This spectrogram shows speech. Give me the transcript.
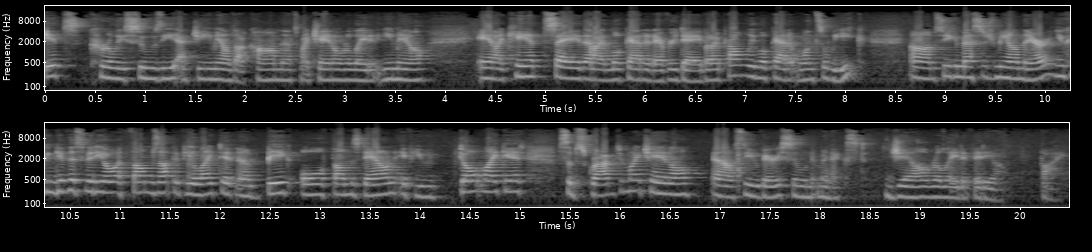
itscurlysusie at gmail.com. That's my channel related email. And I can't say that I look at it every day, but I probably look at it once a week. Um, so you can message me on there. You can give this video a thumbs up if you liked it and a big old thumbs down if you don't like it. Subscribe to my channel and I'll see you very soon in my next gel related video. Bye.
